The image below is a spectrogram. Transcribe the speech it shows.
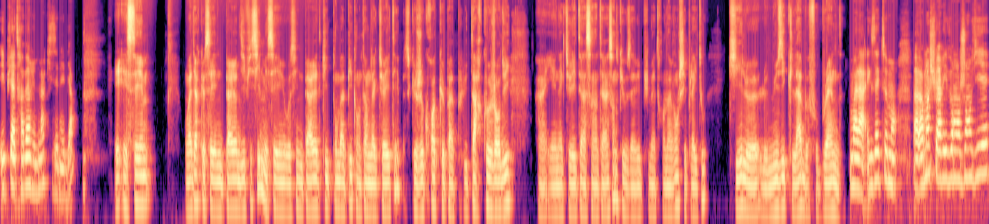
et puis à travers une marque qu'ils aimaient bien. Et et c'est on va dire que c'est une période difficile, mais c'est aussi une période qui tombe à pic en termes d'actualité, parce que je crois que pas plus tard qu'aujourd'hui, heu, il y a une actualité assez intéressante que vous avez pu mettre en avant chez Play2, qui est le le Music Lab for Brand. Voilà, exactement. Alors moi, je suis arrivée en janvier,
